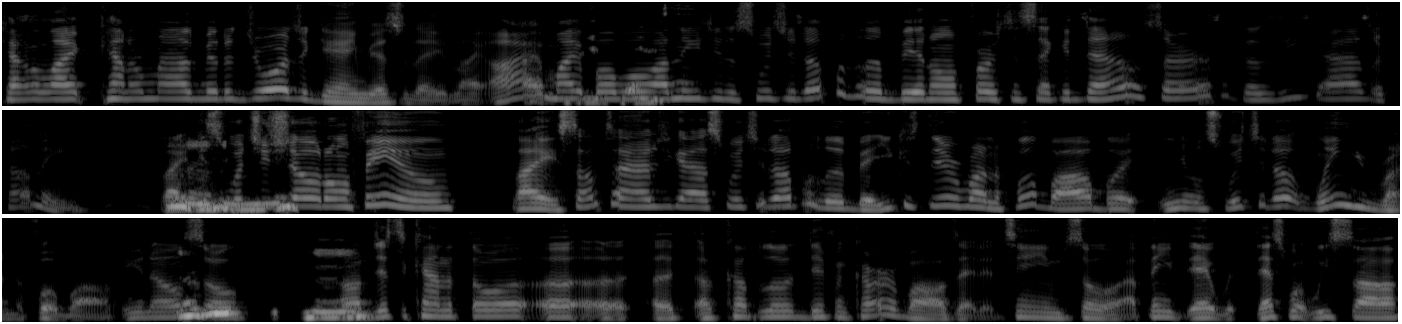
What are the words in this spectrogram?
kind of like kind of reminds me of the Georgia game yesterday. Like, all right, Mike Bobo, I need you to switch it up a little bit on first and second down, sir, because these guys are coming. Like this is what you mm-hmm. showed on film. Like sometimes you gotta switch it up a little bit. You can still run the football, but you know, switch it up when you run the football. You know, so um, mm-hmm. just to kind of throw a, a, a, couple of different curveballs at the team. So I think that that's what we saw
